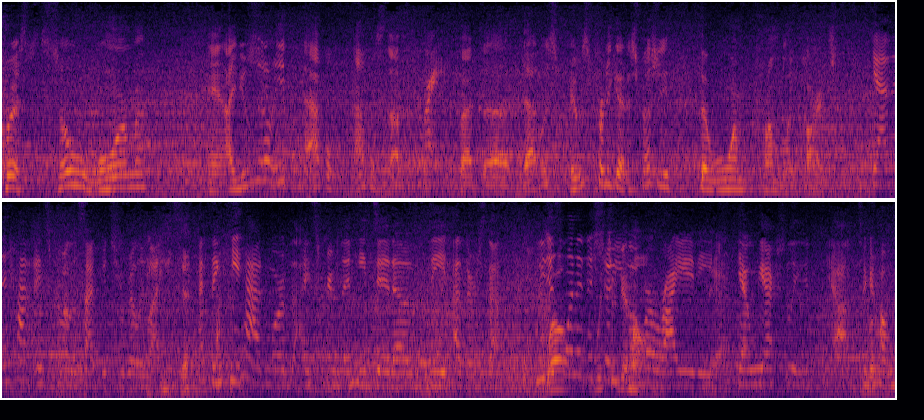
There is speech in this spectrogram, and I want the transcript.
crisp so warm, and I usually don't eat apple apple stuff. Right. But uh, that was it was pretty good, especially the warm crumbly part. Yeah, and it had ice cream on the side, which you really liked. Yeah. I think he had more of the ice cream than he did of the other stuff. We just Well, wanted to show you a home. variety. Yeah. we actually, yeah, took it home.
